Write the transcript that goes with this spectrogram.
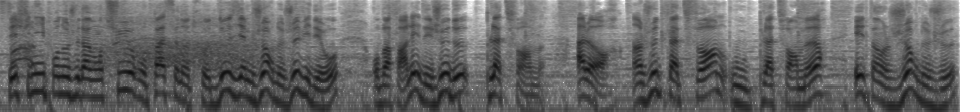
c'est fini pour nos jeux d'aventure, on passe à notre deuxième genre de jeu vidéo, on va parler des jeux de plateforme. Alors, un jeu de plateforme ou platformer est un genre de jeu,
